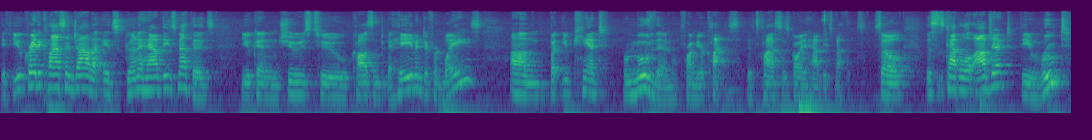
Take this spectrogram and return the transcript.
If you create a class in Java, it's going to have these methods. You can choose to cause them to behave in different ways. um, but you can't remove them from your class. This class is going to have these methods. So this is capital object, the root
